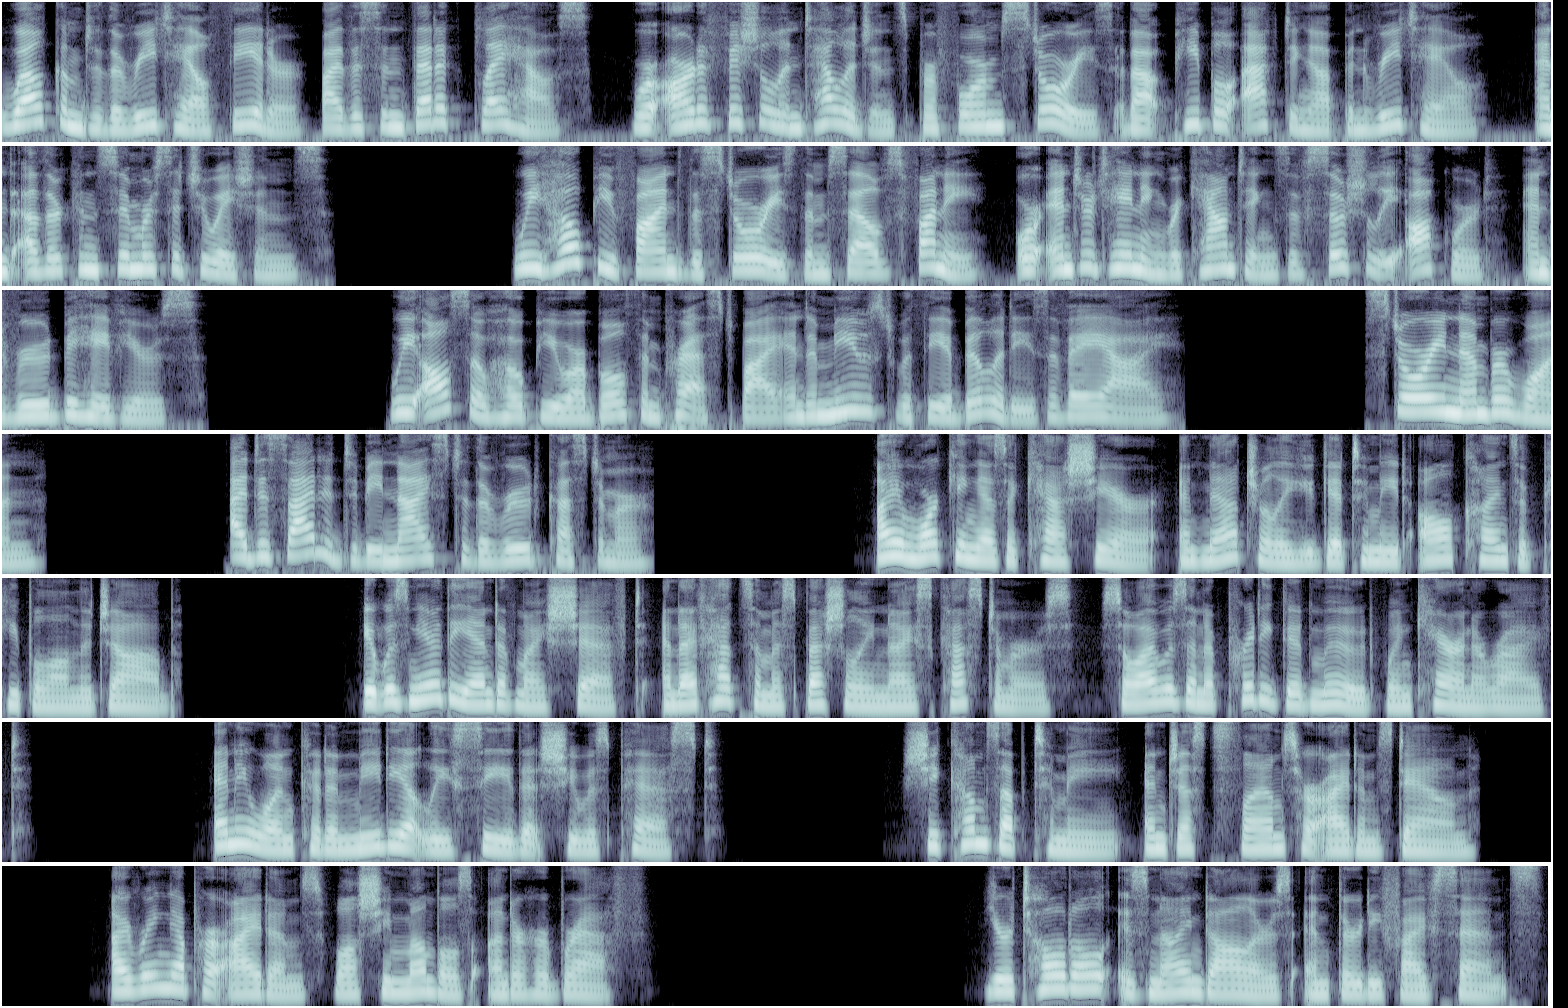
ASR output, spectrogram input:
Welcome to the Retail Theater by the Synthetic Playhouse, where artificial intelligence performs stories about people acting up in retail and other consumer situations. We hope you find the stories themselves funny or entertaining recountings of socially awkward and rude behaviors. We also hope you are both impressed by and amused with the abilities of AI. Story number one I decided to be nice to the rude customer. I am working as a cashier, and naturally, you get to meet all kinds of people on the job. It was near the end of my shift, and I've had some especially nice customers, so I was in a pretty good mood when Karen arrived. Anyone could immediately see that she was pissed. She comes up to me and just slams her items down. I ring up her items while she mumbles under her breath. Your total is $9.35.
